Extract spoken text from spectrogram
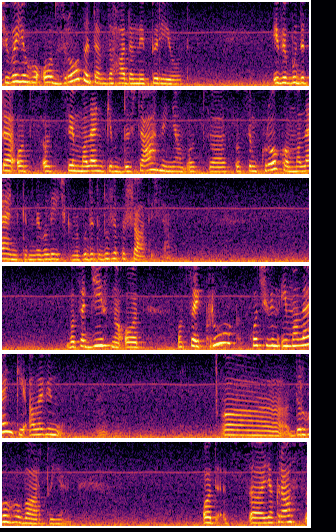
Чи ви його от зробите в загаданий період? І ви будете от, от цим маленьким досягненням, от, от цим кроком маленьким, невеличким, ви будете дуже пишатися. Бо це дійсно от, оцей крок, хоч він і маленький, але він дорогого вартує. От якраз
